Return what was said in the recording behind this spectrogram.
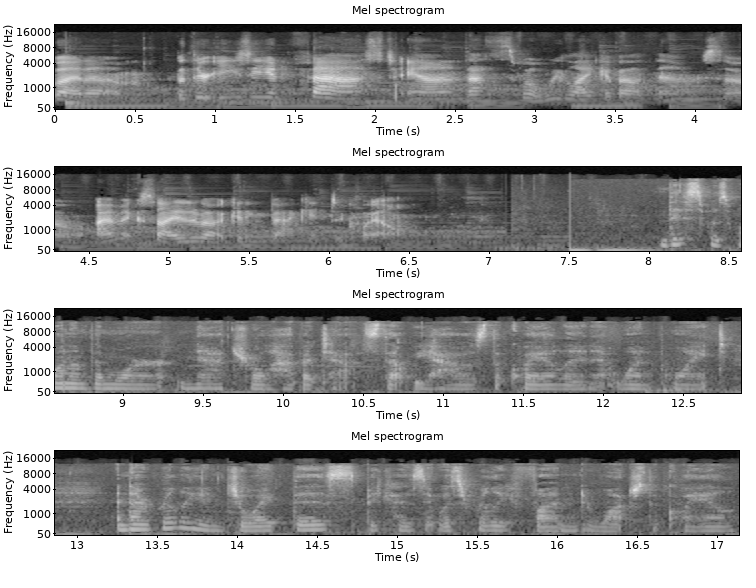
But um, but they're easy and fast, and that's what we like about them. So I'm excited about getting back into quail. This was one of the more natural habitats that we housed the quail in at one point, and I really enjoyed this because it was really fun to watch the quail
